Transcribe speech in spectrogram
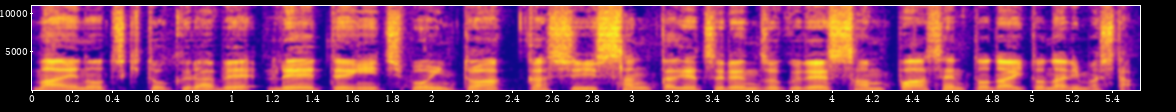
前の月と比べ0.1ポイント悪化し3ヶ月連続で3%台となりました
